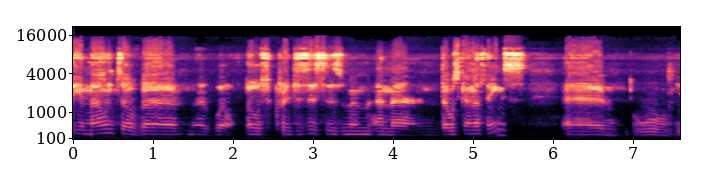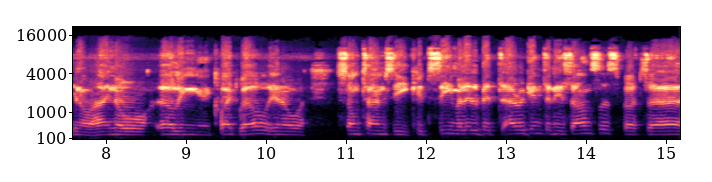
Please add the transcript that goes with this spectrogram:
the amount of uh, uh, well, both criticism and, and, uh, and those kind of things. You know, I know Erling quite well. You know, sometimes he could seem a little bit arrogant in his answers, but uh,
